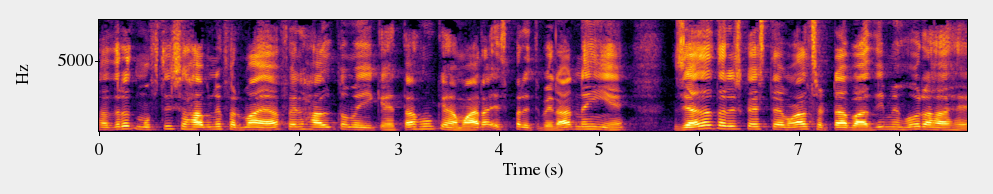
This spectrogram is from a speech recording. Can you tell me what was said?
हज़रत मुफ्ती साहब ने फरमाया, फ़िलहाल तो मैं ये कहता हूँ कि हमारा इस पर इतमान नहीं है। ज़्यादातर इसका इस्तेमाल सट्टाबाजी में हो रहा है,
